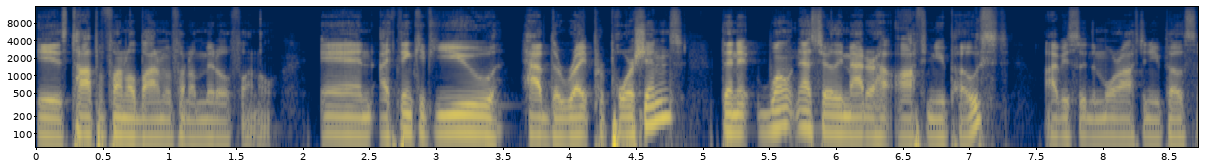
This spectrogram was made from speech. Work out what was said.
is top of funnel, bottom of funnel, middle funnel. And I think if you have the right proportions, then it won't necessarily matter how often you post. Obviously, the more often you post,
